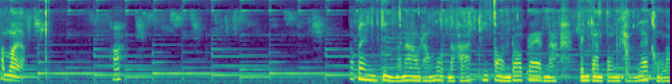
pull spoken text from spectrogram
ทำไรอะ ฮะ ก็เป็นกิ่งมะนาวทั้งหมดนะคะ ที่ตอนรอบแรกนะ เป็นการตอนครั้งแรกของเรา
